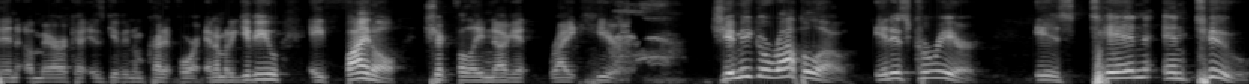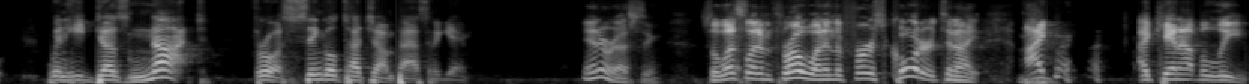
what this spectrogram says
than America is giving them credit for. And I'm going to give you a final Chick fil A nugget right here. Jimmy Garoppolo in his career is 10 and 2 when he does not throw a single touchdown pass in a game. Interesting. So let's let him throw one in the first quarter tonight. I I cannot believe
